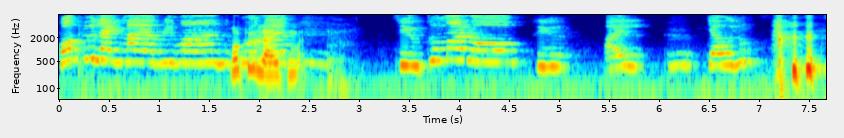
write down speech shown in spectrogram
hope you like my everyone. Hope Good you like. My... See you tomorrow. See you. I'll tell you.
